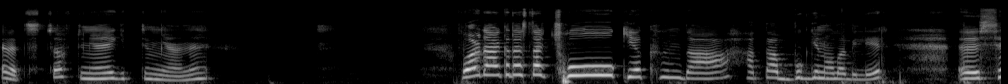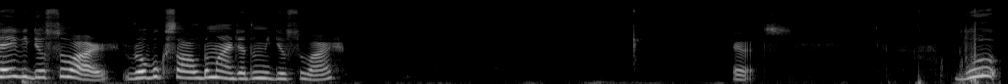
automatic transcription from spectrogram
Evet, tuhaf dünyaya gittim yani. Bu arada arkadaşlar çok yakında, hatta bugün olabilir. Ee, şey videosu var. Robux aldım harcadım videosu var. Evet. Bu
